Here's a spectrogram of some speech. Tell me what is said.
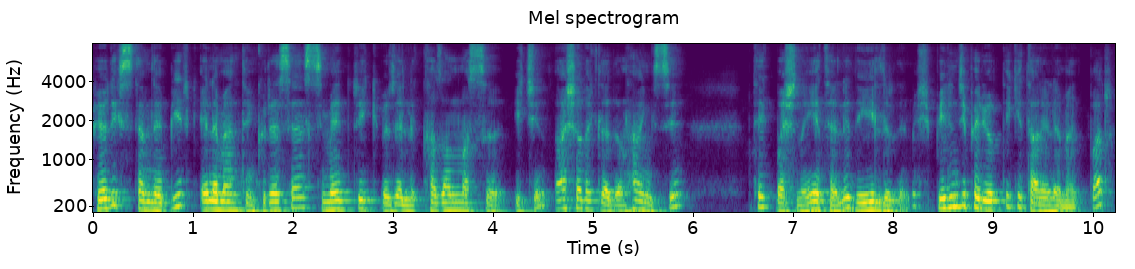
Periyodik sistemde bir elementin küresel simetrik özellik kazanması için aşağıdakilerden hangisi tek başına yeterli değildir demiş. Birinci periyotta iki tane element var.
